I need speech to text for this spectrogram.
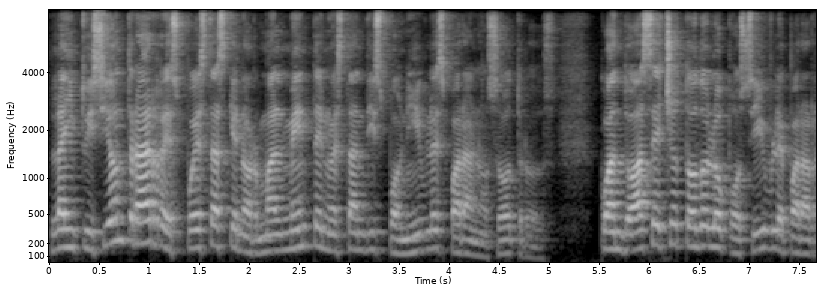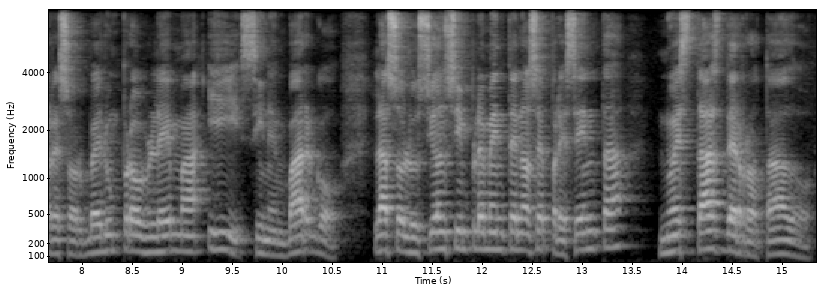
La intuición trae respuestas que normalmente no están disponibles para nosotros. Cuando has hecho todo lo posible para resolver un problema y, sin embargo, la solución simplemente no se presenta, no estás derrotado,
